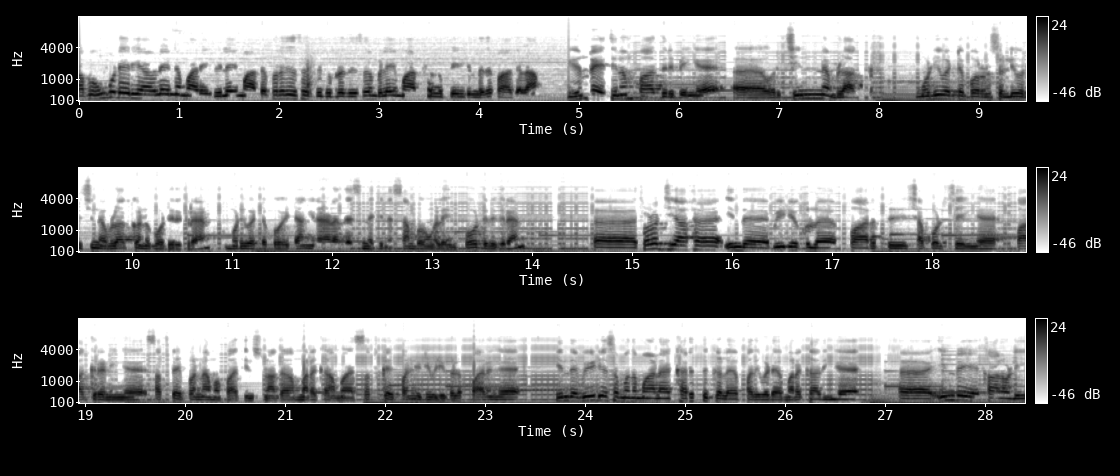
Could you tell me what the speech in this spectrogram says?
அப்போ உங்களோட ஏரியாவில் என்ன மாதிரி விலை மாற்றம் பிரதேசத்துக்கு பிரதேசம் விலை மாற்றம் அப்படிங்கிறத பார்க்கலாம். இன்றைய தினம் பார்த்துருப்பீங்க ஒரு சின்ன பிளாக் முடிவெட்ட போகிறேன்னு சொல்லி ஒரு சின்ன விளாக் ஒன்று போட்டிருக்கிறேன். முடிவெட்ட போயிட்டாங்க. நடந்த சின்ன சின்ன சம்பவங்களையும் போட்டிருக்கிறேன். தொடர்ச்சியாக இந்த வீடியோக்குள்ளே பார்த்து சப்போர்ட் செய்யுங்க. பார்க்குற நீங்கள் சப்ஸ்கிரைப் பண்ணாமல் பார்த்தீங்கன்னு சொன்னாக்கா மறக்காமல் சப்ஸ்கிரைப் பண்ணிட்டு வீடியோக்களை பாருங்கள் இந்த வீடியோ சம்மந்தமான கருத்துக்களை பதிவிட மறக்காதீங்க. இன்றைய காணொளி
